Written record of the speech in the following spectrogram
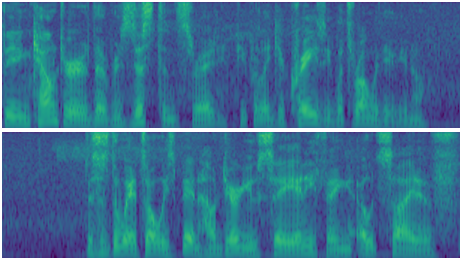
they encounter the resistance, right? People are like, "You're crazy. What's wrong with you?" You know, this is the way it's always been. How dare you say anything outside of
